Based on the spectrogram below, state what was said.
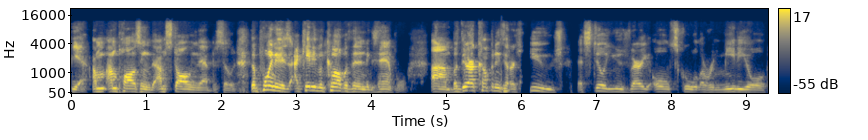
yeah, I'm I'm pausing. I'm stalling the episode. The point is, I can't even come up with an example. Um, but there are companies that are huge that still use very old school or remedial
